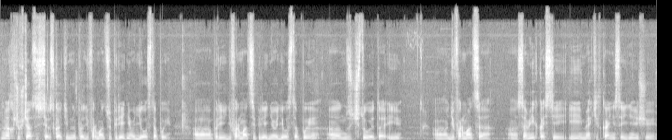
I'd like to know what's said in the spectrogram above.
Ну, я хочу в частности рассказать именно про деформацию переднего отдела стопы. А, при деформации переднего отдела стопы а, ну, зачастую это и а, деформация самих костей и мягких тканей, соединяющие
